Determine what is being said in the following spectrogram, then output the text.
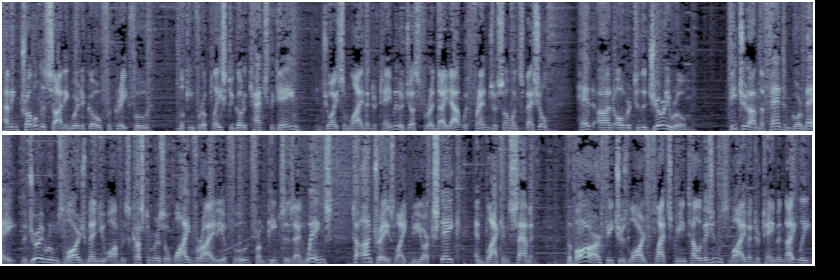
Having trouble deciding where to go for great food? Looking for a place to go to catch the game? Enjoy some live entertainment or just for a night out with friends or someone special? Head on over to the Jury Room. Featured on the Phantom Gourmet, the Jury Room's large menu offers customers a wide variety of food from pizzas and wings to entrees like New York steak and blackened salmon. The bar features large flat screen televisions, live entertainment nightly,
